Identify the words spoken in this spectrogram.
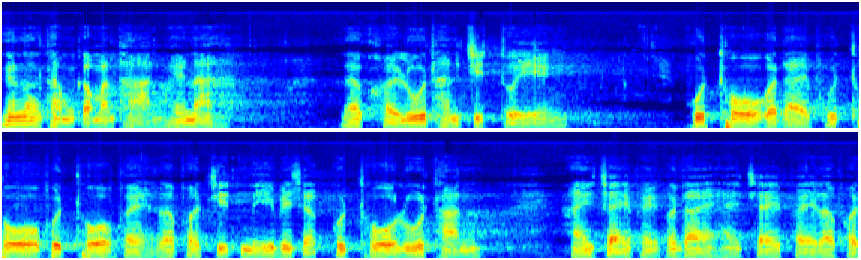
งั้นเราทำกรรมฐานไว้นะ แล้วคอยรู้ทันจิตตัวเอง พุโทโธก็ได้พุโทโธ พุโทโธไป แล้วพอจิตหนีไปจากพุโทโธรู้ทัน หายใจไปก็ได้หายใจไป แล้วพอ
